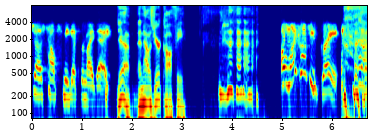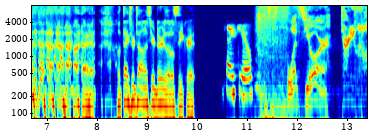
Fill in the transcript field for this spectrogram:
just helps me get through my day. Yeah. And how's your coffee? Oh, my coffee's great. All right. Well, thanks for telling us your dirty little secret. Thank you. What's your dirty little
